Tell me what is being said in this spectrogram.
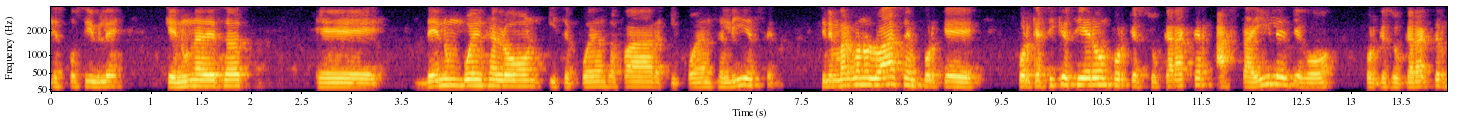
es posible que en una de esas eh, den un buen jalón y se puedan zafar y puedan salirse. Sin embargo, no lo hacen porque, porque así crecieron, porque su carácter hasta ahí les llegó porque su carácter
